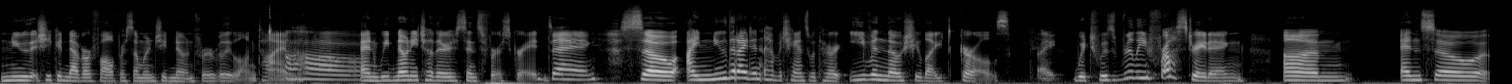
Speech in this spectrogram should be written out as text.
knew that she could never fall for someone she'd known for a really long time. Oh, And we'd known each other since first grade. dang. So I knew that I didn't have a chance with her, even though she liked girls Right. which was really frustrating. Um, and so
